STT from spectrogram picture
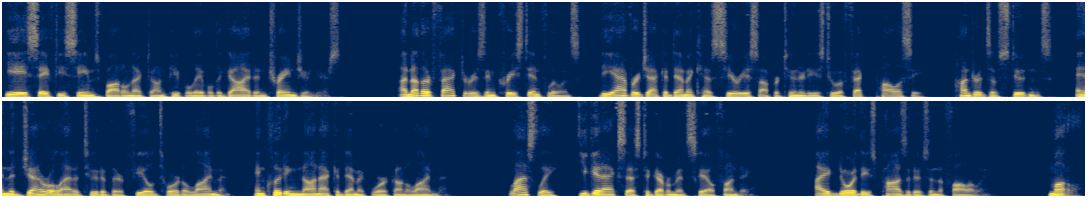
EA safety seems bottlenecked on people able to guide and train juniors. Another factor is increased influence. The average academic has serious opportunities to affect policy, hundreds of students, and the general attitude of their field toward alignment, including non academic work on alignment. Lastly, you get access to government scale funding. I ignore these positives in the following model.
